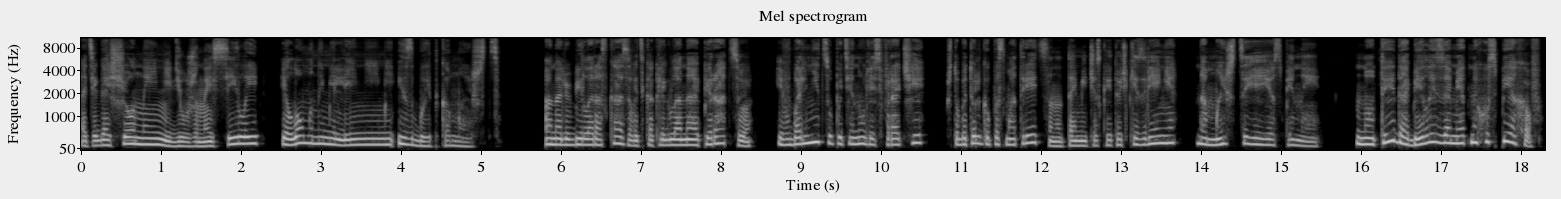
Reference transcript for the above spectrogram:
отягощенные недюжиной силой и ломанными линиями избытка мышц. Она любила рассказывать, как легла на операцию, и в больницу потянулись врачи, чтобы только посмотреть с анатомической точки зрения на мышцы ее спины. «Но ты добилась заметных успехов»,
